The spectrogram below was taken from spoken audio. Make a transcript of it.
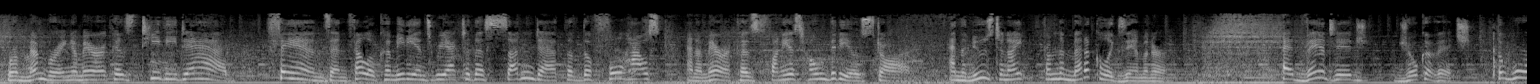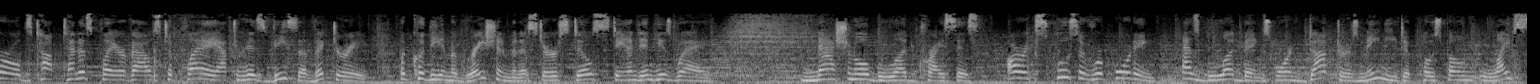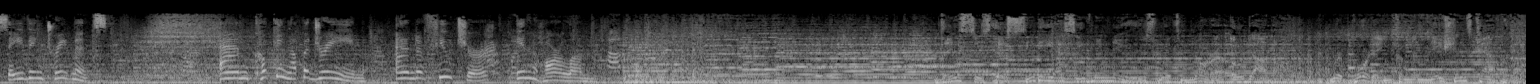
Remembering America's TV dad. Fans and fellow comedians react to the sudden death of the Full House and America's funniest home video star. And the news tonight from the medical examiner. Advantage Djokovic. The world's top tennis player vows to play after his visa victory. But could the immigration minister still stand in his way? National blood crisis. Our exclusive reporting as blood banks warn doctors may need to postpone life saving treatments. And cooking up a dream and a future in Harlem. This is the CBS Evening News with Norah O'Donnell, reporting from the nation's capital.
